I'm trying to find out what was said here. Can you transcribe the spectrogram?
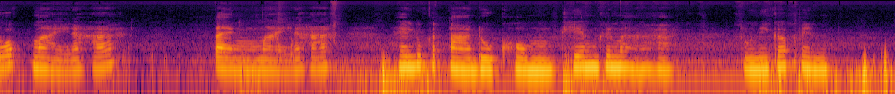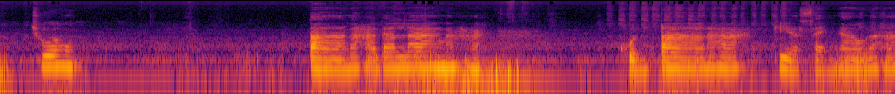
ลบใหม่นะคะ แต่งใหม่นะคะ ให้ลูกตาดูคมเข้มขึ้นมานะคะ ตรงนี้ก็เป็นช่วง ตานะคะด้านล่างนะคะ ขนตานะคะ เกี่ยแสงเงานะคะ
